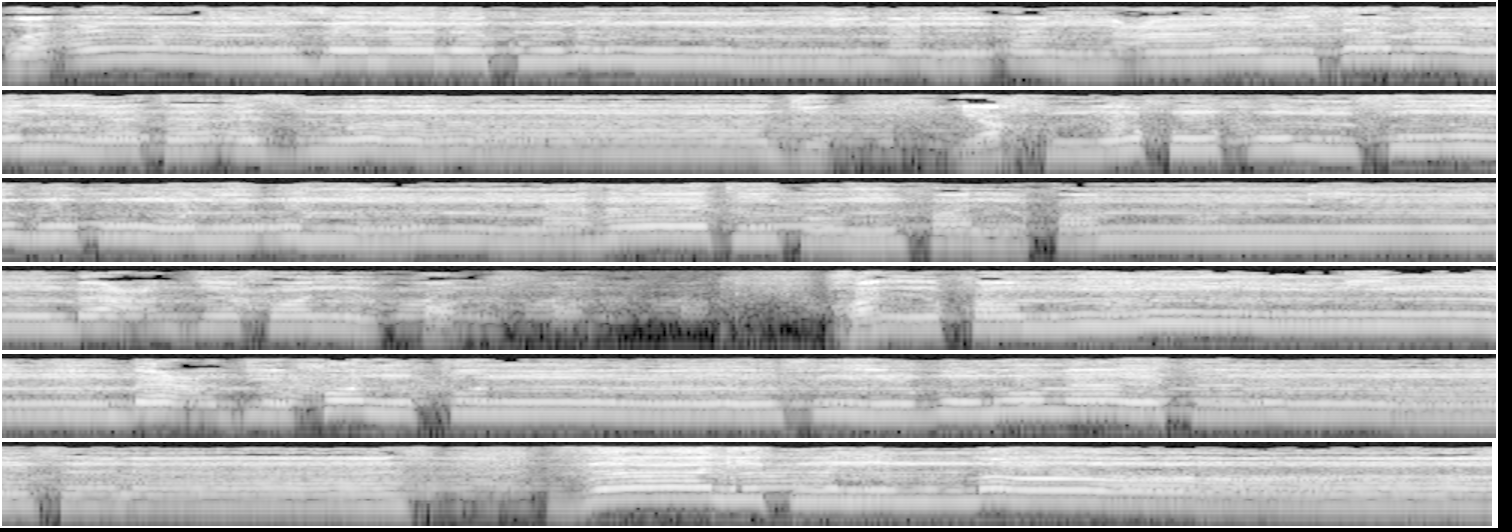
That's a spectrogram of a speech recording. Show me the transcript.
وأنزل لكم من الأنعام ثمانية أزواج يخلقكم في بطون أمهاتكم خلقا من بعد خلق خلقا من بعد خلق في ظلمات ثلاث ذلكم الله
